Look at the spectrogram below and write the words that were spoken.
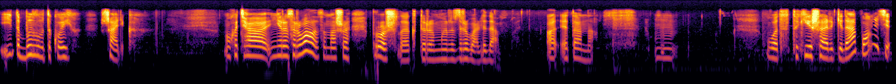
И это был вот такой шарик. Ну, хотя не разорвал, это наше прошлое, которое мы разрывали, да. А, это она. Вот, такие шарики, да, помните?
